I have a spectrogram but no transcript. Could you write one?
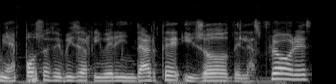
mi esposo es de Villa Rivera Indarte y yo de Las Flores.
